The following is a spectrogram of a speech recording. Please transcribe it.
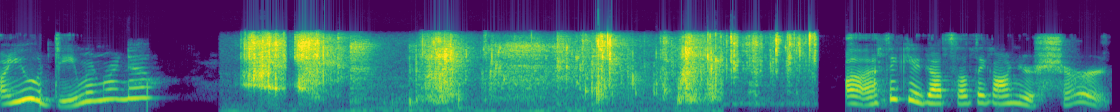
Are you a demon right now? Uh, I think you got something on your shirt.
